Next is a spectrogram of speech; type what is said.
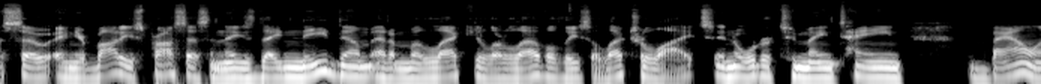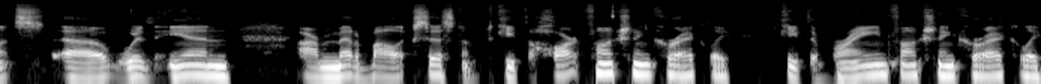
So, and your body's processing these. They need them at a molecular level. These electrolytes in order to maintain balance within our metabolic system to keep the heart functioning correctly, keep the brain functioning correctly.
